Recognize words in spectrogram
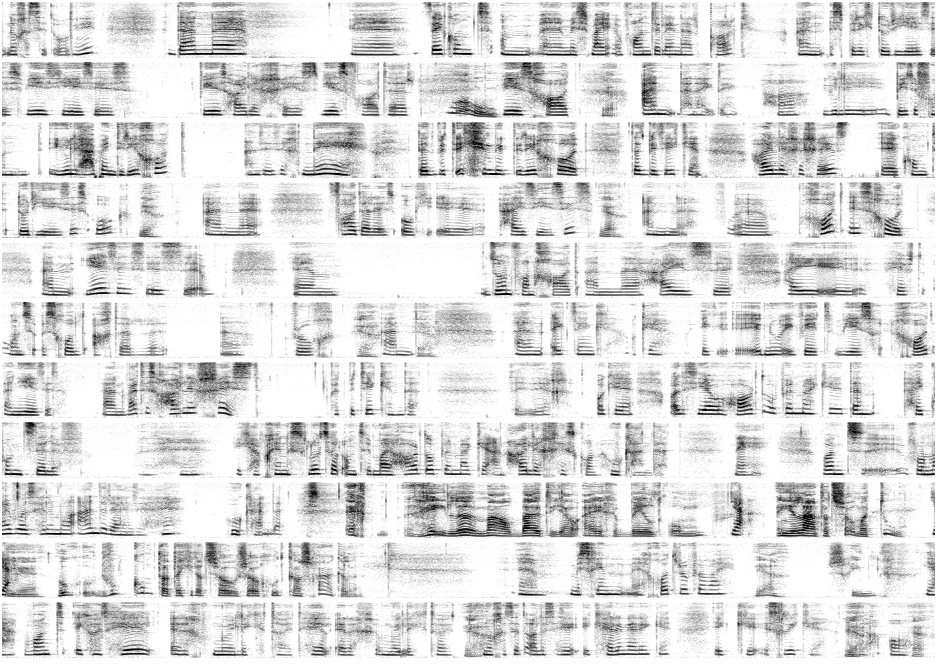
nog is het ook niet. Dan, eh, zij komt om met mij wandelen naar het park. En spreekt door Jezus. Wie is Jezus? Wie is Heilige Geest? Wie is Vader? Wow. Wie is God? Ja. En dan ik denk, jullie van, jullie hebben drie God? En ze zegt, nee, dat betekent niet drie God. Dat betekent, Heilige Geest eh, komt door Jezus ook. Ja, En eh, Vader is ook, eh, hij is Jezus. ja, En God is God. En Jezus is ehm, zoon van God. En hij, is, hij heeft onze schuld achter rug. ja. En, ja. en ik denk, oké, ik, ik, nu ik weet wie is God en Jezus. En wat is Heilige Geest? Wat betekent dat? Zij zegt, oké, als je jouw hart openmaakt, dan hij komt zelf. Ik heb geen sleutel om te mijn hart open te maken en Heilige Geest komt. Hoe kan dat? Nee. Want eh, voor mij was het helemaal anders. En hè? Hoe kan dat? Echt helemaal buiten jouw eigen beeld om. Ja, En je laat dat zomaar toe. Ja. Je- hoe, hoe, komt dat dat je dat zo, zo goed kan schakelen? ehm, misschien eh, God roepen mij. Ja, misschien. Ja, want ik had heel erg moeilijke tijd. Heel erg moeilijke tijd. Ja. Nog is het alles, ik herinner ik, ik eh, schrik. Ja, Oh, ja.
